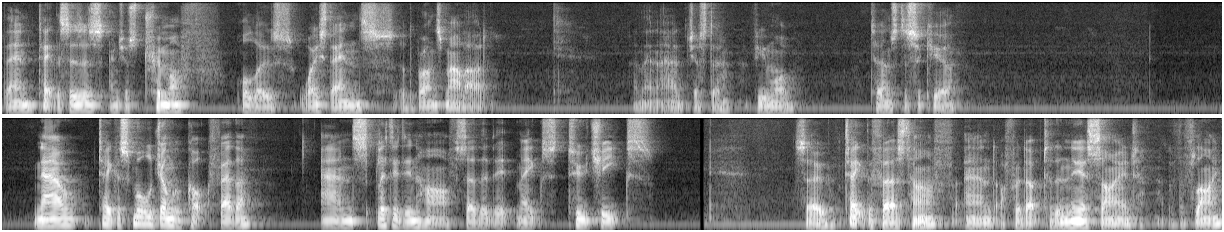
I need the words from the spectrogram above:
Then take the scissors and just trim off all those waste ends of the bronze mallard. And then add just a few more turns to secure. Now take a small jungle cock feather and split it in half so that it makes two cheeks. So take the first half and offer it up to the near side of the fly,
